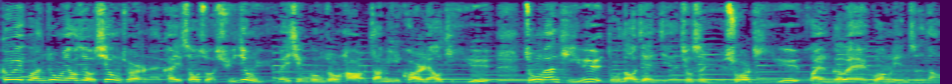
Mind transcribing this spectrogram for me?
各位观众要是有兴趣呢，可以搜索徐静宇微信公众号，咱们一块聊体育。中南体育独到见解就是语说体育，欢迎各位光临指导。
